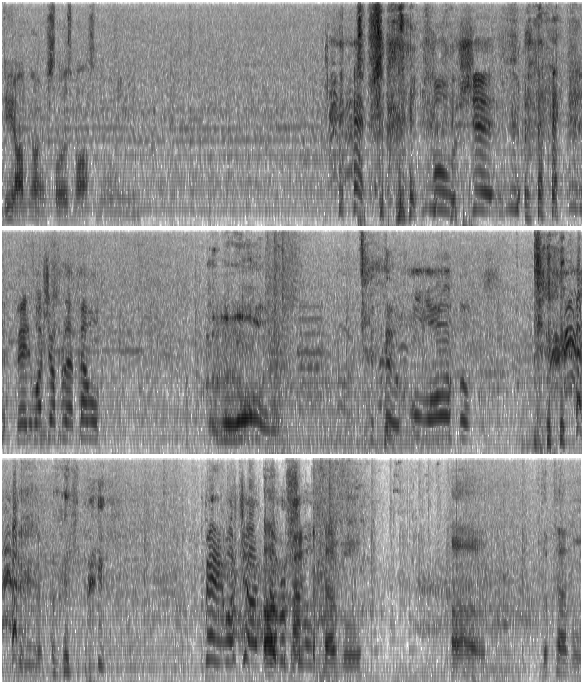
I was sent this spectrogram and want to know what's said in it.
Dude, I'm going as slow as possible. What do you mean? Bullshit. Man, watch out for that pebble. Whoa! oh. Bandit, watch out! Oh Cover shit, pebble. the pebble. Oh, the pebble.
